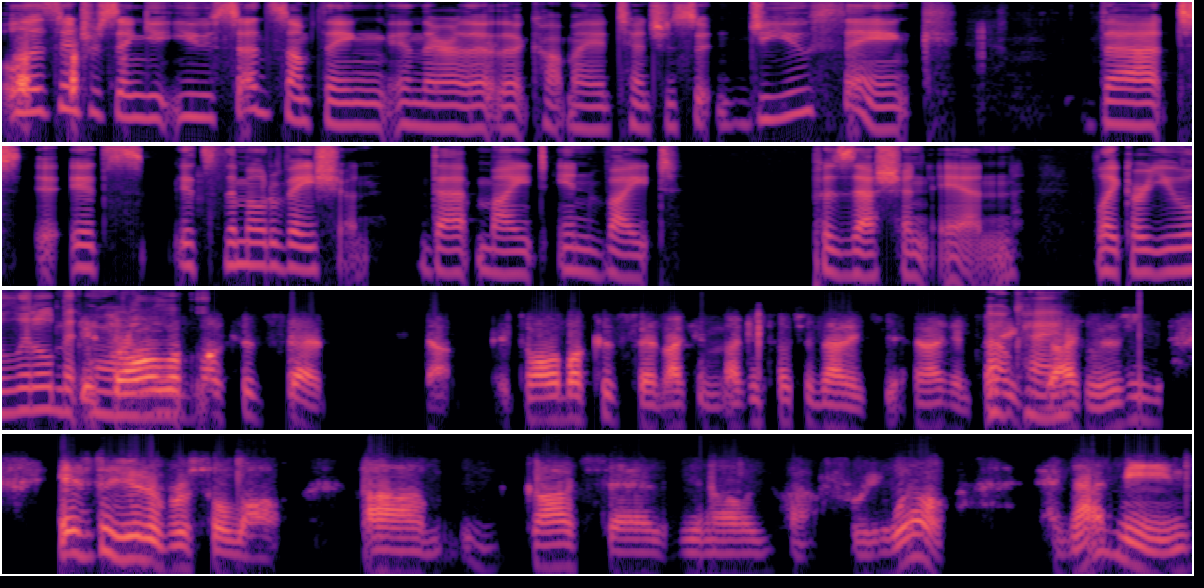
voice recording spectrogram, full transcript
well, it's interesting. You, you said something in there that, that caught my attention. So, do you think that it's it's the motivation that might invite possession in? Like, are you a little bit it's more? It's all about consent. Yeah, it's all about consent. I can I can touch on that, and I can tell okay. you exactly. This is it's the universal law um, God says, you know, you have free will. And that means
